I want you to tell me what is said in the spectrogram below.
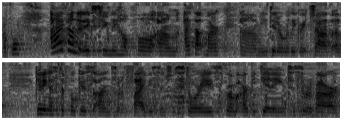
Helpful? I found it extremely helpful. Um, I thought, Marc, um, you did a really great job of getting us to focus on sort of five essential stories from our beginning to sort of our,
